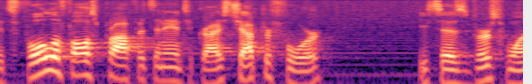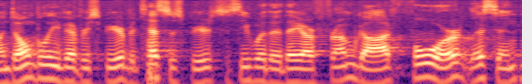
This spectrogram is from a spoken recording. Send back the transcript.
It's full of false prophets and antichrists. Chapter 4, he says, verse 1 Don't believe every spirit, but test the spirits to see whether they are from God. For, listen,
